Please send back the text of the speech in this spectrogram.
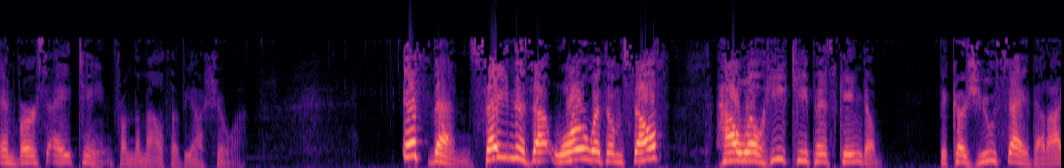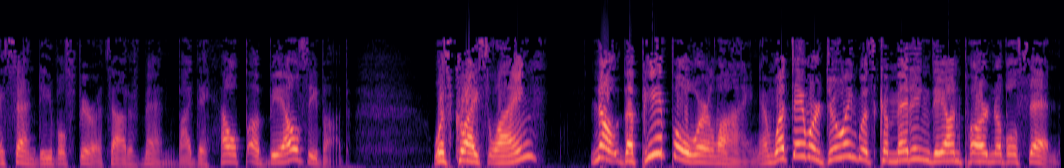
in verse 18 from the mouth of Yeshua. If then Satan is at war with himself, how will he keep his kingdom? because you say that I send evil spirits out of men by the help of Beelzebub. Was Christ lying? No, the people were lying, and what they were doing was committing the unpardonable sin.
